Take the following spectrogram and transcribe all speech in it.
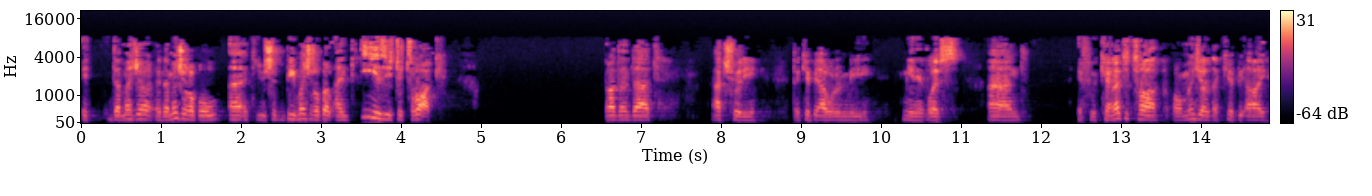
it, the measure the measurable uh, it should be measurable and easy to track rather than that, actually, the KPI will be meaningless. And if we cannot track or measure the KPI,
